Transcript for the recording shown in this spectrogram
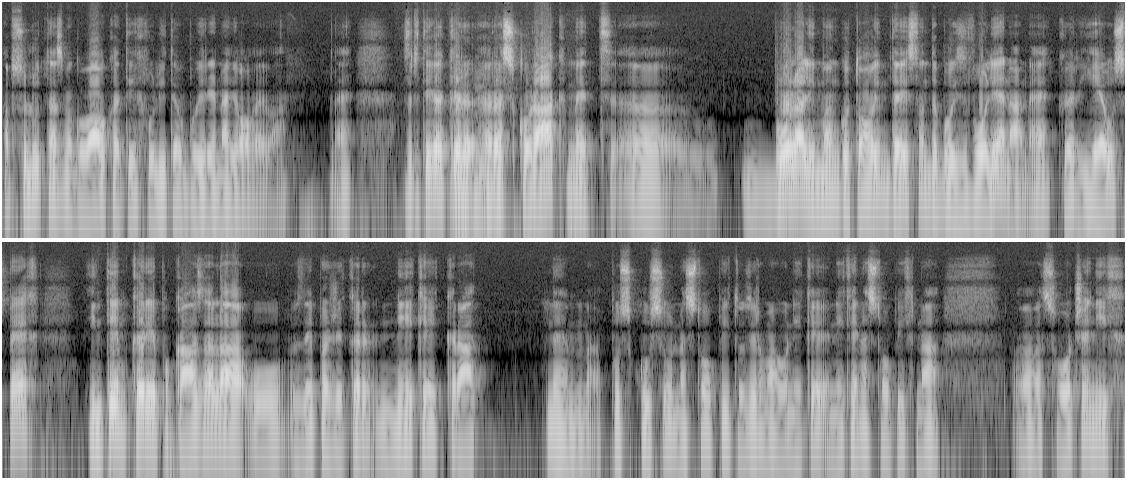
absolutna zmagovalka teh volitev bo Irena Joveva. Ne? Zaradi tega, ker uh -huh. razkorak med uh, bolj ali manj gotovim dejstvom, da bo izvoljena, ne, kar je uspeh, in tem, kar je pokazala v zdaj pa že kar nekajkratnem poskusu nastopiti, oziroma v nekaj, nekaj nastopih na uh, soočenjih,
